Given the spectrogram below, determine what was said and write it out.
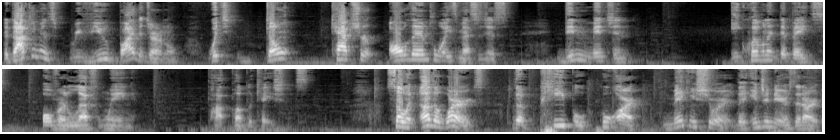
The documents reviewed by the journal which don't capture all the employees messages didn't mention equivalent debates over left-wing publications. So, in other words, the people who are making sure the engineers that are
